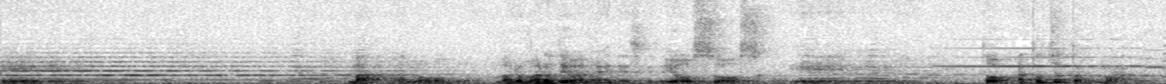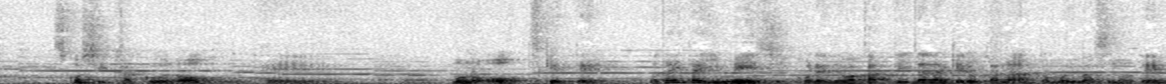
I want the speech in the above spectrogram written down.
えーまあ、あの丸々ではないですけど様子を、えーとあとちょっと、まあ、少し架空の、えーものをつけて、まあ、大体イメージこれで分かっていただけるかなと思いますので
